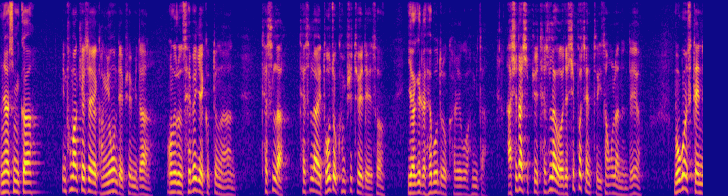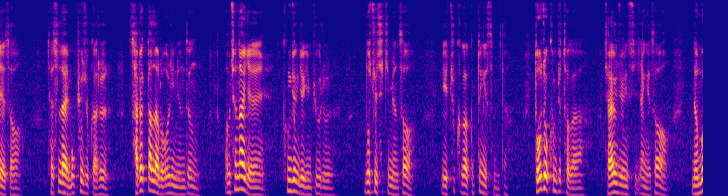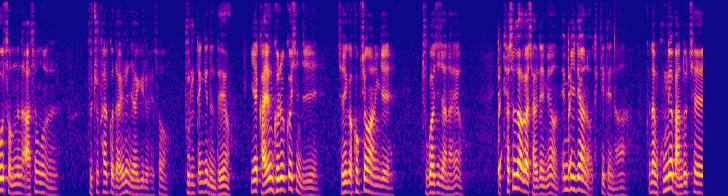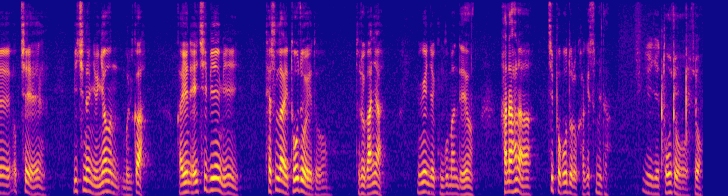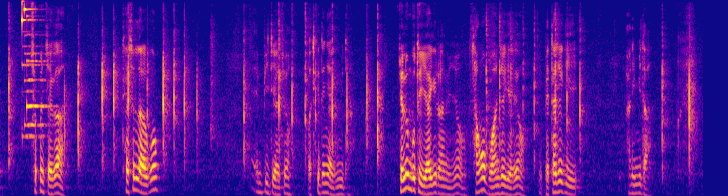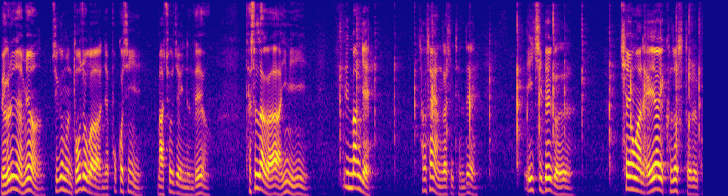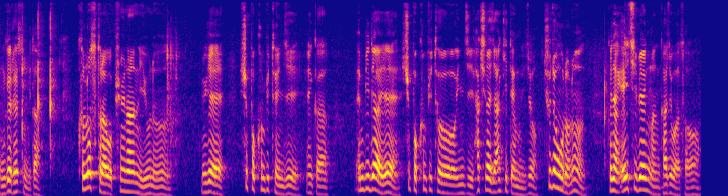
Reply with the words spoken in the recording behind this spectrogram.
안녕하십니까. 인포마켓의 강용훈 대표입니다. 오늘은 새벽에 급등한 테슬라, 테슬라의 도조 컴퓨터에 대해서 이야기를 해보도록 하려고 합니다. 아시다시피 테슬라가 어제 10% 이상 올랐는데요. 모건 스탠리에서 테슬라의 목표 주가를 400달러로 올리는 등 엄청나게 긍정적인 뷰를 노출시키면서 이 주가가 급등했습니다. 도조 컴퓨터가 자율주행 시장에서 넘볼 수 없는 아성을 구축할 거다 이런 이야기를 해서 불을 땡겼는데요. 이게 과연 그럴 것인지 저희가 걱정하는 게 두 가지잖아요. 이 테슬라가 잘 되면 엔비디아는 어떻게 되나? 그 다음 국내 반도체 업체에 미치는 영향은 뭘까? 과연 HBM이 테슬라의 도조에도 들어가냐? 이게 이제 궁금한데요. 하나하나 짚어보도록 하겠습니다. 이게 이제 도조죠. 첫 번째가 테슬라하고 엔비디아죠. 어떻게 되냐 이겁니다. 결론부터 이야기를 하면요. 상호 보완적이에요. 배타적이 아닙니다. 왜 그러냐면 지금은 도조가 이제 포커싱이 맞춰져 있는데요. 테슬라가 이미 1만 개 상상이 안 갔을 텐데 H100을 채용한 AI 클러스터를 공개를 했습니다. 클러스터라고 표현하는 이유는 이게 슈퍼컴퓨터인지 그러니까 엔비디아의 슈퍼컴퓨터인지 확실하지 않기 때문이죠. 추정으로는 그냥 H100만 가져와서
